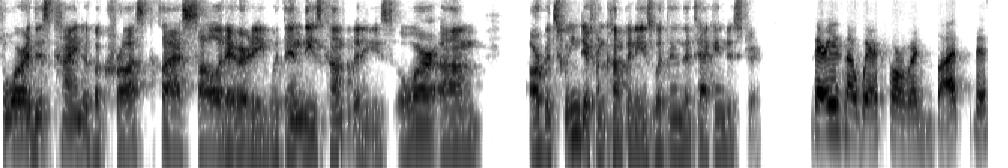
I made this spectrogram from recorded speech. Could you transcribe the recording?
for this kind of a cross class solidarity within these companies or, um, or between different companies within the tech industry? There is no way forward but this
